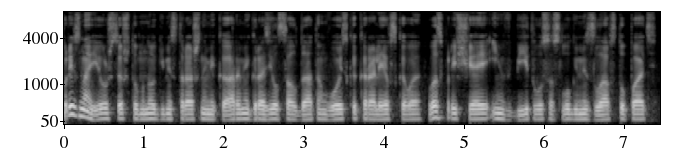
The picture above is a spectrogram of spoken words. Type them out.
Признаешься, что многими страшными карами грозил солдатам войска королевского, воспрещая им в битву со слугами зла вступать.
